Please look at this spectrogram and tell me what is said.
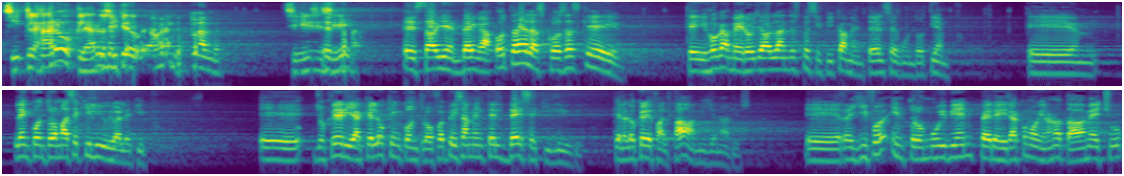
Sí, claro, claro, eso quedó. Sí, sí, sí. Está, bien. Venga, otra de las cosas que, que, dijo Gamero, ya hablando específicamente del segundo tiempo, eh, le encontró más equilibrio al equipo. Eh, yo creería que lo que encontró fue precisamente el desequilibrio, que era lo que le faltaba a Millonarios. Eh, Regifo entró muy bien, Pereira, como bien anotaba Mechu,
